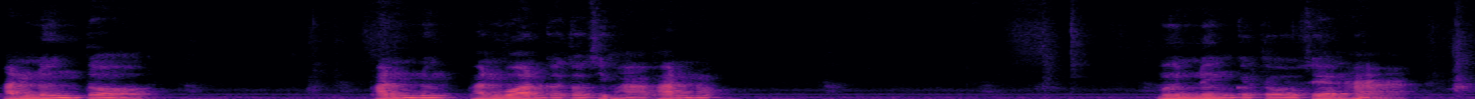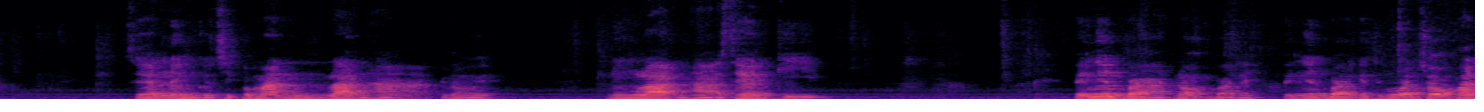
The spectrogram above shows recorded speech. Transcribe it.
พันหนึ่งต่อ พันหนึ่งพันวอนก็ต่อสิบห้าพันเนาะหมื่นหนึ่งก็ต่อแสนห้าแสนหนึ่งก็สิประมาณล้านห้าพี่น้องเอ้ยหนึ่งล้านห้าแสนกีบเป็นเงินบาทเนาะบาทนี่เป็นเงินบาทก็สิประมาณสองพัน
